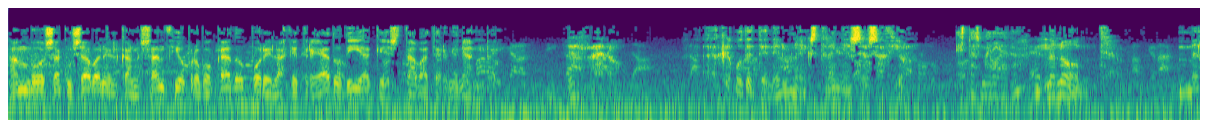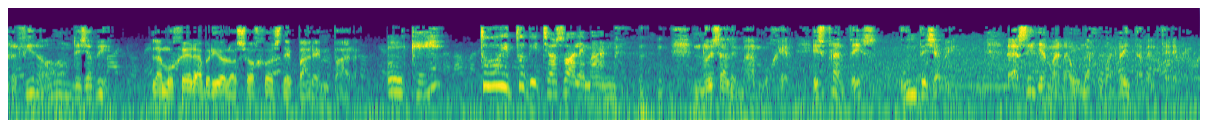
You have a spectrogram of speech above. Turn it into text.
Ambos acusaban el cansancio provocado por el ajetreado día que estaba terminando. Es raro. Acabo de tener una extraña sensación. ¿Estás mareado? No, no. Me refiero a un déjà vu. La mujer abrió los ojos de par en par. ¿Qué? Tú y tu dichoso alemán. No es alemán, mujer. Es francés. Un déjà vu. Así llaman a una jugarreta del cerebro.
